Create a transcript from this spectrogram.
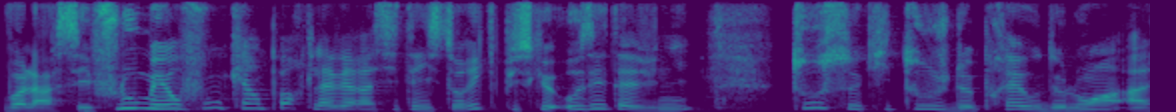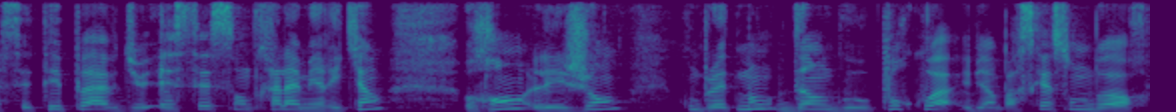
Voilà, c'est flou, mais au fond, qu'importe la véracité historique, puisque aux États-Unis, tout ce qui touche de près ou de loin à cette épave du SS central américain rend les gens complètement dingos. Pourquoi? Eh bien, parce qu'à son bord,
